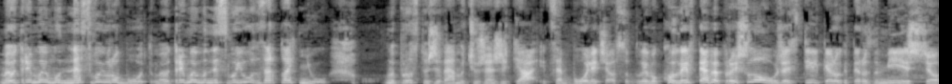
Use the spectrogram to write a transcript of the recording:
Ми отримуємо не свою роботу, ми отримуємо не свою зарплатню. Ми просто живемо чуже життя, і це боляче, особливо коли в тебе пройшло уже стільки років, ти розумієш, що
